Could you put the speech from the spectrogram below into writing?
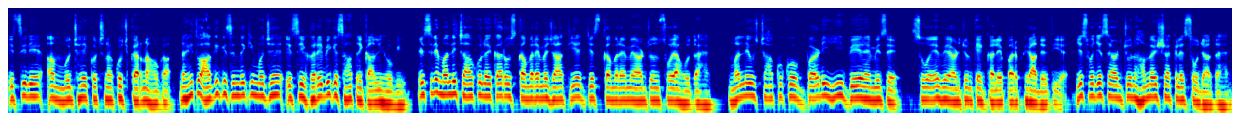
इसीलिए अब मुझे ही कुछ ना कुछ करना होगा। नहीं तो आगे की ज़िंदगी मुझे इसी गरीबी के साथ निकालनी होगी। इसलिए मल्ली चाव को लेकर उस कमरे में जाती है, जिस कमरे में अर्जुन सोया होता है। मल्ली उस चाकू को बड़ी ही बेरहमी से सोए हुए अर्जुन के गले पर फिरा देती है। जिस वजह से अर्जुन हमेशा के लिए सो जाता है।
